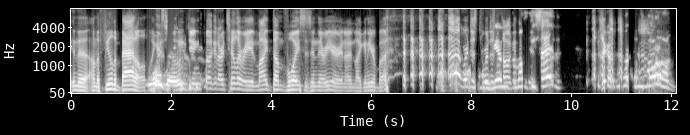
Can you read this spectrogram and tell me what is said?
in the on the field of battle, like Warzone. exchanging fucking artillery, and my dumb voice is in their ear, and I'm like an earbud. we're just we're just Hear what talking. The monkey said, "Pick up the fucking moron."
